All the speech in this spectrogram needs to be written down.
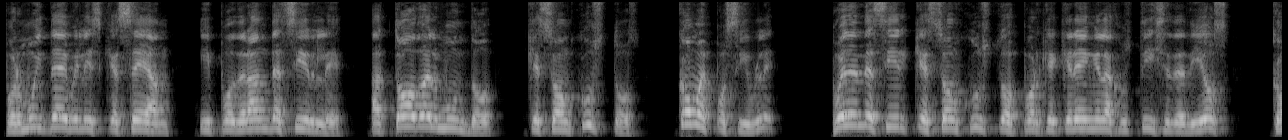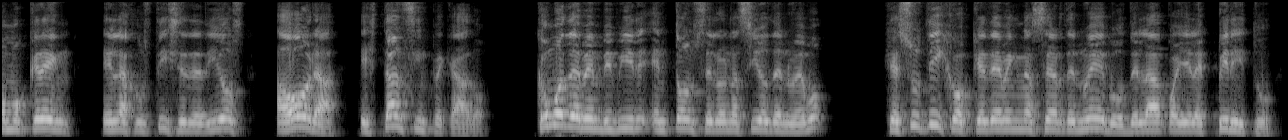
por muy débiles que sean, y podrán decirle a todo el mundo que son justos. ¿Cómo es posible? Pueden decir que son justos porque creen en la justicia de Dios, como creen en la justicia de Dios, ahora están sin pecado. ¿Cómo deben vivir entonces los nacidos de nuevo? Jesús dijo que deben nacer de nuevo del agua y el espíritu.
